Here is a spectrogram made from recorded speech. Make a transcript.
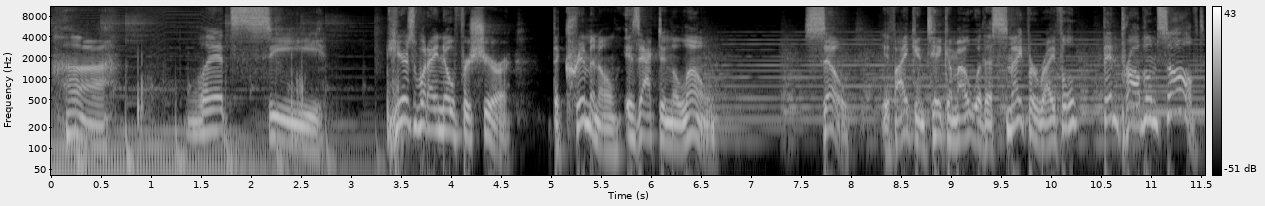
Huh. Let's see. Here's what I know for sure the criminal is acting alone. So, if I can take him out with a sniper rifle, then problem solved.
